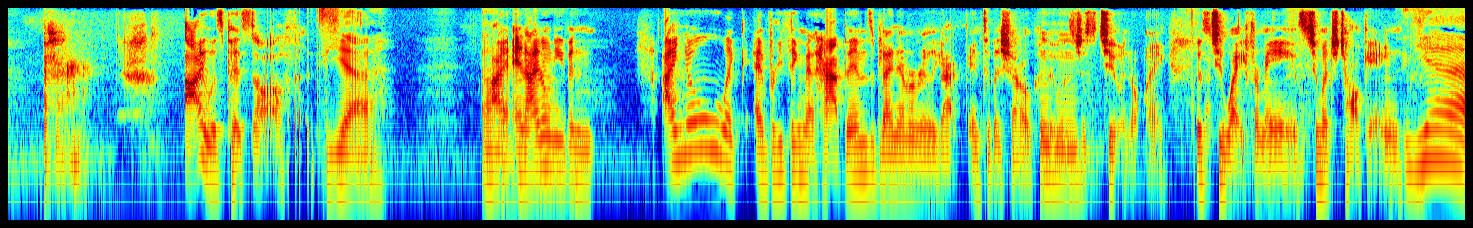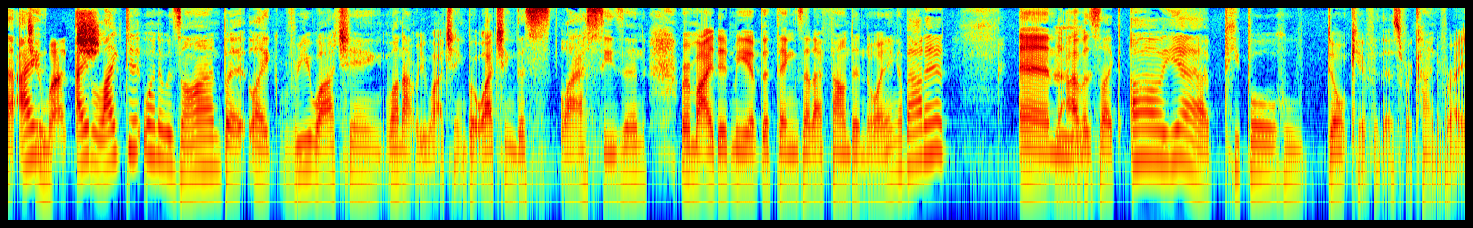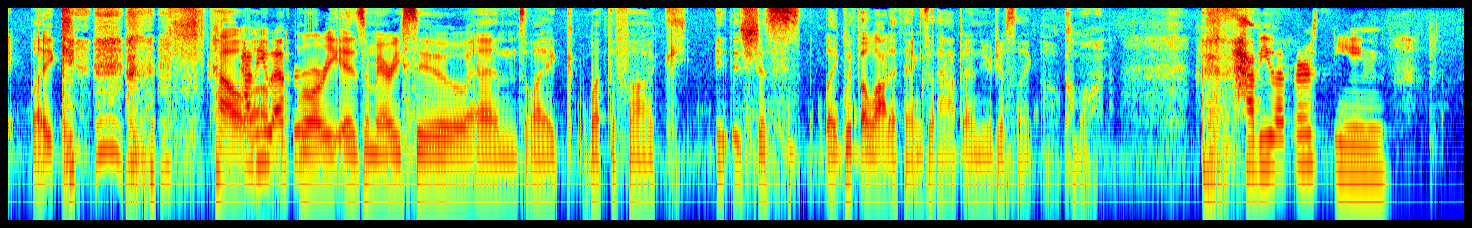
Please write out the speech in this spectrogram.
I was pissed off. Yeah. Oh I, and I don't even. I know like everything that happens, but I never really got into the show because it Mm-hmm. was just too annoying. It was too white for me. It's too much talking. Yeah, I much. I liked it when it was on, but like rewatching, well, not rewatching, but watching this last season reminded me of the things that I found annoying about it. And Mm. I was like, oh yeah, people who don't care for this were kind of right. Like how Have you um, ever- Rory is a Mary Sue, and like what the fuck. It- It's just like with a lot of things that happen, you're just like, oh come on. Have you ever seen,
